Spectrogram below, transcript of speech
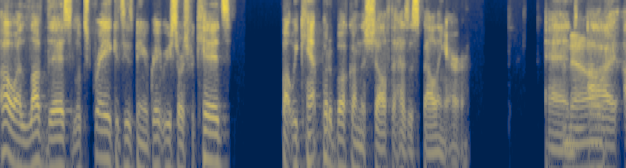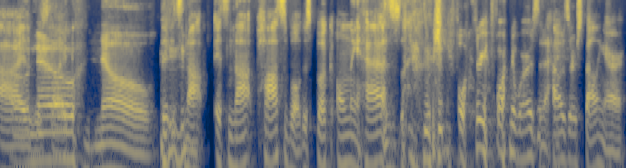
oh, I love this. It looks great. I can see this being a great resource for kids, but we can't put a book on the shelf that has a spelling error. And no. I, I oh, was no. like, no, it's not, it's not possible. This book only has like three, four, three or four words and how is there a spelling error?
